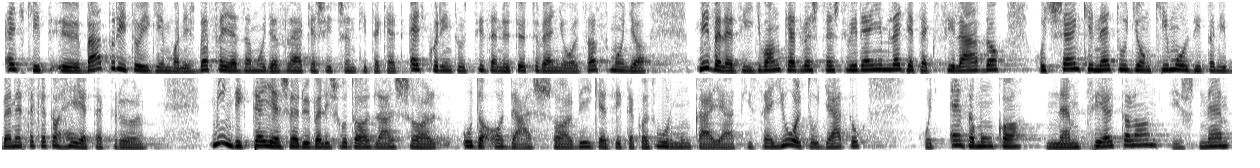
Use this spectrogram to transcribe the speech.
Egy-két bátorító igén van, és befejezem, hogy ez lelkesítsen titeket. 1 Korintus 15.58 azt mondja, mivel ez így van, kedves testvéreim, legyetek szilárdak, hogy senki ne tudjon kimozdítani benneteket a helyetekről. Mindig teljes erővel és odaadással, odaadással végezzétek az Úr munkáját, hiszen jól tudjátok, hogy ez a munka nem céltalan és nem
